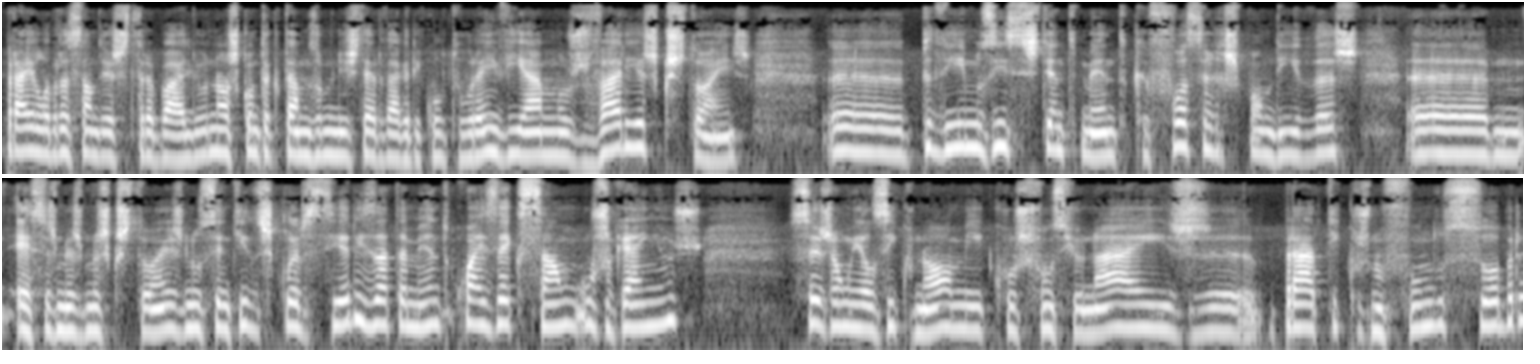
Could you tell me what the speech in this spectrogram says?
para a elaboração deste trabalho, nós contactámos o Ministério da Agricultura, enviámos várias questões uh, pedimos insistentemente que fossem respondidas uh, essas mesmas questões, no sentido de esclarecer exatamente quais é que são os ganhos sejam eles económicos, funcionais, eh, práticos, no fundo, sobre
